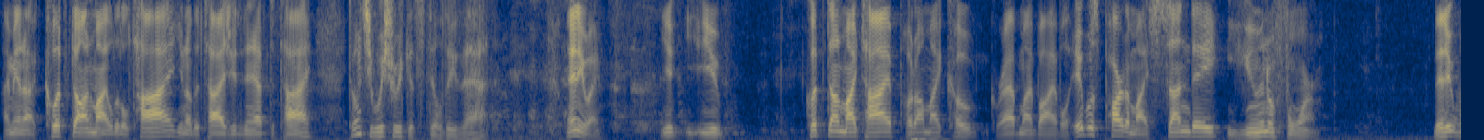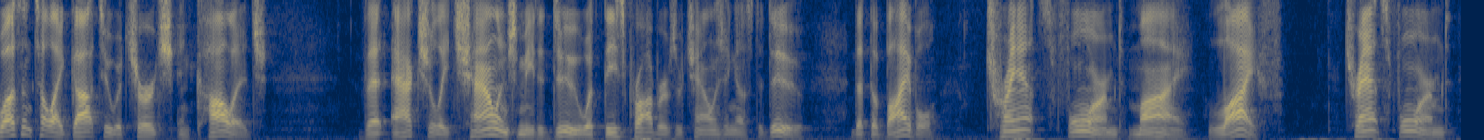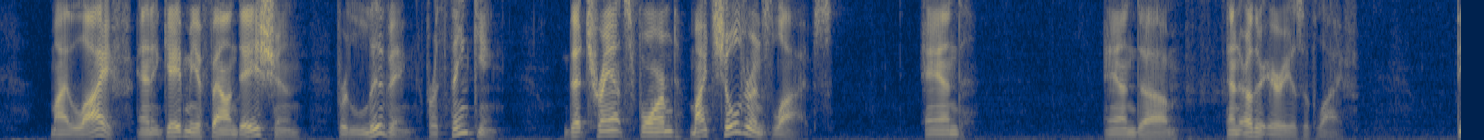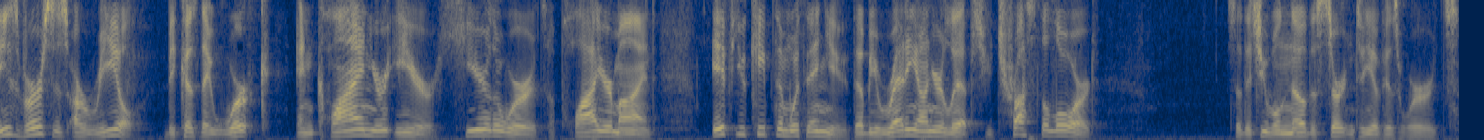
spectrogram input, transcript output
I mean, I clipped on my little tie, you know, the ties you didn't have to tie. Don't you wish we could still do that? Anyway, you, you clipped on my tie, put on my coat, grabbed my Bible. It was part of my Sunday uniform. That it wasn't until I got to a church in college that actually challenged me to do what these Proverbs are challenging us to do, that the Bible transformed my life. Transformed my life, and it gave me a foundation for living, for thinking, that transformed my children's lives and, and, um, and other areas of life. These verses are real because they work. Incline your ear, hear the words, apply your mind. If you keep them within you, they'll be ready on your lips. You trust the Lord so that you will know the certainty of his words.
